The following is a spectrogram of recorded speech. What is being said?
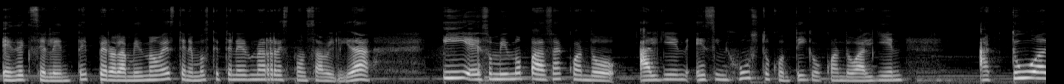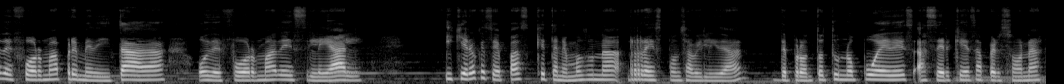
es excelente, pero a la misma vez tenemos que tener una responsabilidad. Y eso mismo pasa cuando alguien es injusto contigo, cuando alguien actúa de forma premeditada o de forma desleal. Y quiero que sepas que tenemos una responsabilidad. De pronto tú no puedes hacer que esa persona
